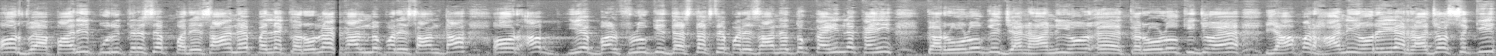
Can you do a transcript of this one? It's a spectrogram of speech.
और व्यापारी पूरी तरह से परेशान है। पहले कोरोना काल में परेशान था और अब ये बर्ड फ्लू की दस्तक से परेशान है। तो कहीं ना कहीं करोड़ों की जनहानि हो करोड़ों की जो है यहाँ पर हानि हो रही है राजस्व की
